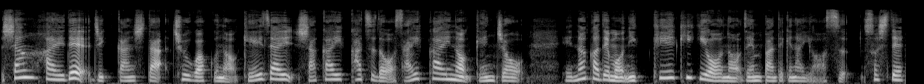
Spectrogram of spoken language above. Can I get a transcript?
上海で実感した中国の経済社会活動再開の現状、中でも日系企業の全般的な様子、そして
